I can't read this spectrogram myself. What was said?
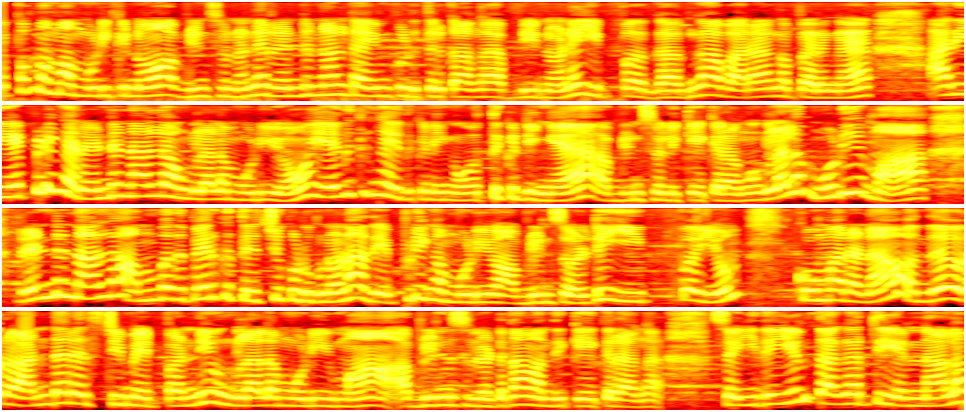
எப்போ மாமா முடிக்கணும்? அப்படின்னு சொன்னோன்னே ரெண்டு நாள் டைம் கொடுத்துருக்காங்க அப்படின்னோடனே இப்போ கங்கா வராங்க பாருங்கள் அது எப்படிங்க ரெண்டு நாளில் உங்களால் முடியும்? எதுக்குங்க இதுக்கு நீங்கள் ஒத்துக்கிட்டீங்க? அப்படின்னு சொல்லி கேட்குறாங்க உங்களால் முடியுமா? ரெண்டு நாளில் ஐம்பது பேருக்கு தைச்சு பண்ணோன்னா அது எப்படிங்க முடியும் அப்படின்னு சொல்லிட்டு இப்போயும் குமரனை வந்து ஒரு அண்டர் எஸ்டிமேட் பண்ணி உங்களால் முடியுமா அப்படின்னு சொல்லிட்டு தான் வந்து கேட்குறாங்க ஸோ இதையும் தகர்த்து என்னால்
